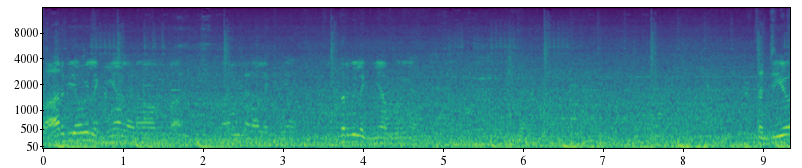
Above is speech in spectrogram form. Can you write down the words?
ਬਾਹਰ ਵੀ ਉਹ ਵੀ ਲੱਗੀਆਂ ਲੈਣਾ ਬਾਹਰ। ਵੀ ਲੈਣਾ ਲੱਗੀਆਂ ਅੰਦਰ ਵੀ ਲੱਗੀਆਂ ਪੂਰੀਆਂ ਸੱਜੀਓ,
